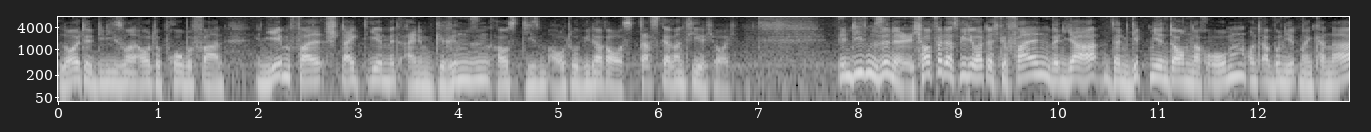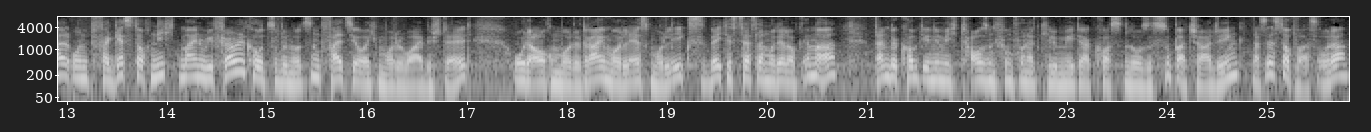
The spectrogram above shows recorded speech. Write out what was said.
Leute, die, die so ein Auto Probe fahren. In jedem Fall steigt ihr mit einem Grinsen aus diesem Auto wieder raus. Das garantiere ich euch. In diesem Sinne, ich hoffe, das Video hat euch gefallen. Wenn ja, dann gebt mir einen Daumen nach oben und abonniert meinen Kanal. Und vergesst doch nicht, meinen Referral-Code zu benutzen, falls ihr euch ein Model Y bestellt oder auch ein Model 3, Model S, Model X, welches Tesla-Modell auch immer. Dann bekommt ihr nämlich 1500 Kilometer kostenloses Supercharging. Das ist doch was, oder?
